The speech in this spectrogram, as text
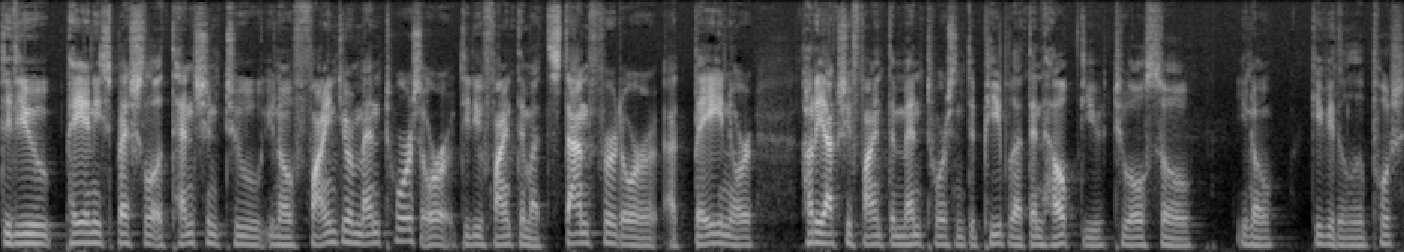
Did you pay any special attention to, you know, find your mentors or did you find them at Stanford or at Bain or how do you actually find the mentors and the people that then helped you to also, you know, give it a little push?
